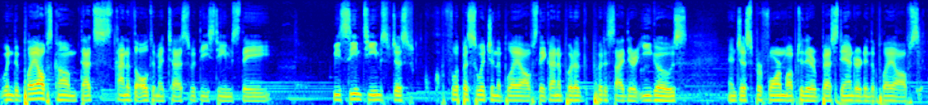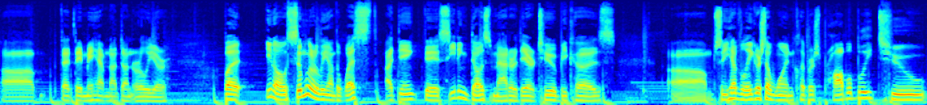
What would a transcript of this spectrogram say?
when the playoffs come, that's kind of the ultimate test with these teams. They we've seen teams just flip a switch in the playoffs. They kind of put a, put aside their egos and just perform up to their best standard in the playoffs uh, that they may have not done earlier. But you know, similarly on the West, I think the seeding does matter there too because Um, so you have the Lakers at one, Clippers probably two,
